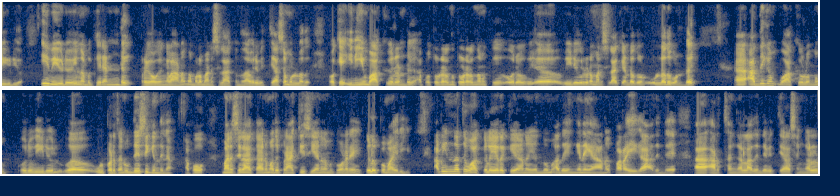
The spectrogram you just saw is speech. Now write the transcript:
വീഡിയോ. ഈ വീഡിയോയിൽ നമുക്ക് രണ്ട് പ്രയോഗങ്ങളാണ് നമ്മൾ മനസ്സിലാക്കുന്നത്. അവർ വ്യത്യാസമുള്ളത്. ഓക്കെ ഇനിയും വാക്കുകളുണ്ട്. അപ്പോൾ തുടർന്ന് തുടർന്ന് നമുക്ക് ഓരോ വീഡിയോകളിലൂടെ മനസ്സിലാക്കേണ്ടത് ഉള്ളത് കൊണ്ട് അധികം വാക്കുകളൊന്നും ഒരു വീഡിയോയിൽ ഉൾപ്പെടുത്താൻ ഉദ്ദേശിക്കുന്നില്ല. അപ്പോൾ മനസ്സിലാക്കാനും അത് പ്രാക്ടീസ് ചെയ്യാനും നമുക്ക് വളരെ എളുപ്പമായിരിക്കും. അപ്പോൾ ഇന്നത്തെ വാക്കുകൾ ഏതൊക്കെയാണ് എന്നും അത് എങ്ങനെയാണ് പറയുക അതിന്റെ അർത്ഥങ്ങൾ അതിന്റെ വ്യത്യാസങ്ങൾ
